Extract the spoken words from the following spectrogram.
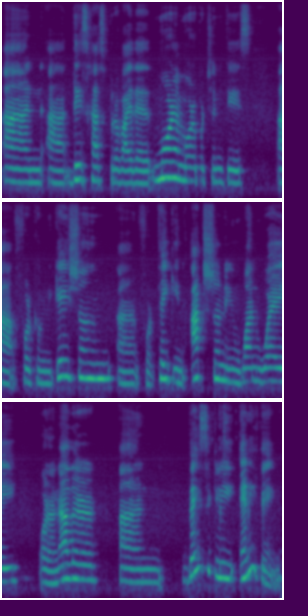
and uh, this has provided more and more opportunities uh, for communication, uh, for taking action in one way or another, and basically anything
